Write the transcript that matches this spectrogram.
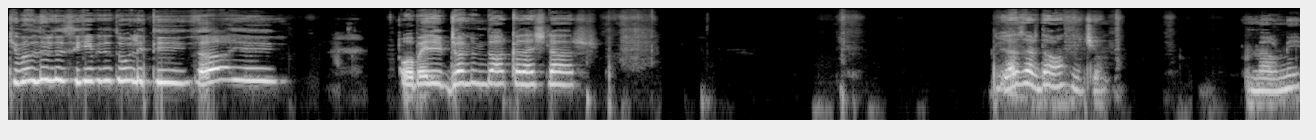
kim öldürdü gibi de tuvaleti? Hayır. O benim canımda arkadaşlar. Lazer de almayacağım. Mermi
